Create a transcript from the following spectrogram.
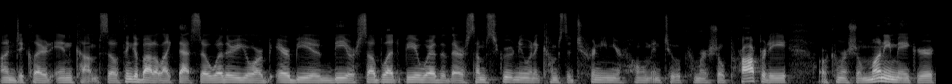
undeclared income. So think about it like that. So whether you're Airbnb or sublet, be aware that there's some scrutiny when it comes to turning your home into a commercial property or commercial moneymaker.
